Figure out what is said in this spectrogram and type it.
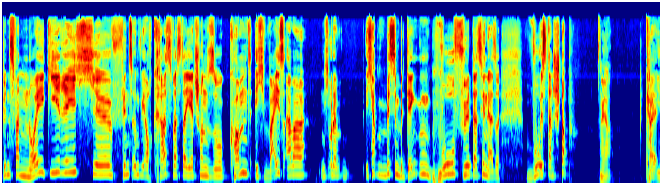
bin zwar neugierig, äh, finde es irgendwie auch krass, was da jetzt schon so kommt. Ich weiß aber nicht, oder ich habe ein bisschen Bedenken, Mhm. wo führt das hin? Also, wo ist dann Stopp? Ja. KI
